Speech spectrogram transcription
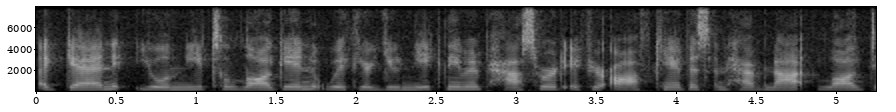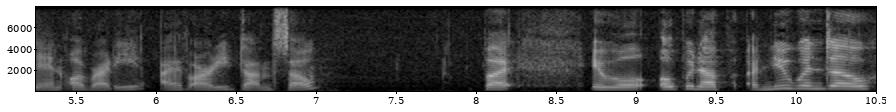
Again, you will need to log in with your unique name and password if you're off campus and have not logged in already. I've already done so. But it will open up a new window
